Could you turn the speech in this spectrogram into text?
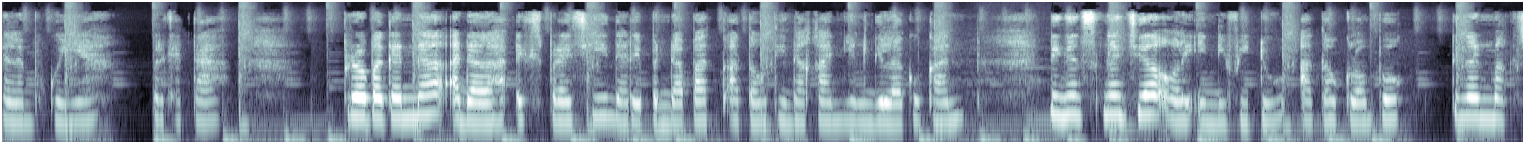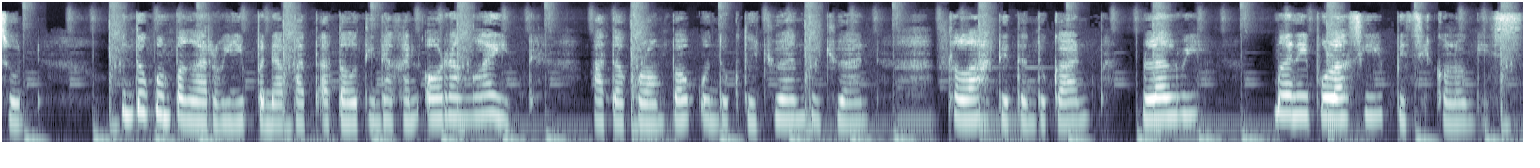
Dalam bukunya berkata, Propaganda adalah ekspresi dari pendapat atau tindakan yang dilakukan dengan sengaja oleh individu atau kelompok dengan maksud untuk mempengaruhi pendapat atau tindakan orang lain atau kelompok untuk tujuan-tujuan telah ditentukan melalui manipulasi psikologis.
